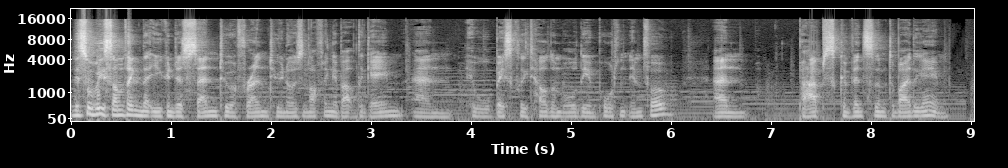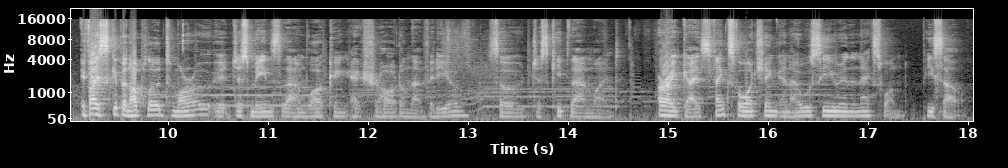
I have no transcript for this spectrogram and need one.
This will be something that you can just send to a friend who knows nothing about the game, and it will basically tell them all the important info, and perhaps convince them to buy the game. If I skip an upload tomorrow, it just means that I'm working extra hard on that video, so just keep that in mind. Alright guys, thanks for watching and I will see you in the next one. Peace out.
